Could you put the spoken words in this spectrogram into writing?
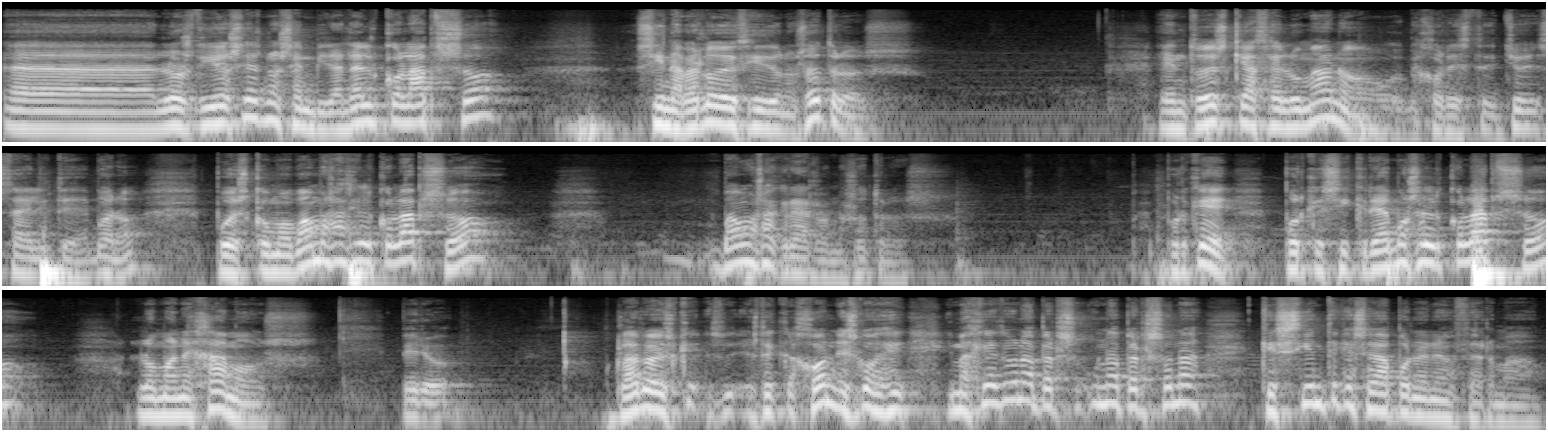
eh, los dioses nos enviarán el colapso sin haberlo decidido nosotros. Entonces, ¿qué hace el humano? O mejor, este, esta élite. Bueno, pues como vamos hacia el colapso, vamos a crearlo nosotros. ¿Por qué? Porque si creamos el colapso, lo manejamos. Pero Claro, es que es de cajón. Es como decir, imagínate una, una persona que siente que se va a poner enferma.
